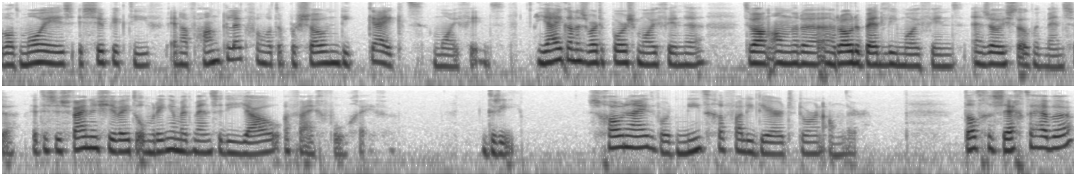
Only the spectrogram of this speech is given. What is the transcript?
wat mooi is, is subjectief en afhankelijk van wat de persoon die kijkt mooi vindt. Jij kan een zwarte Porsche mooi vinden, terwijl een andere een rode Bentley mooi vindt. En zo is het ook met mensen. Het is dus fijn als je je weet te omringen met mensen die jou een fijn gevoel geven. 3. Schoonheid wordt niet gevalideerd door een ander. Dat gezegd te hebben,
